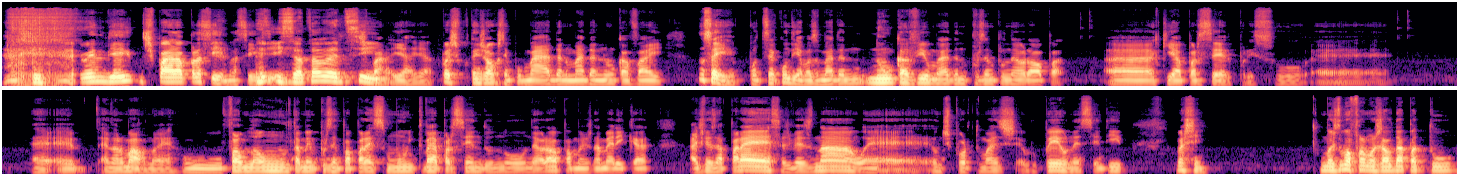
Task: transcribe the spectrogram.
o NBA dispara para cima, sim. sim. Exatamente, sim. Dispara, yeah, yeah. Depois tem jogos tipo o Madden, o Madden nunca vai não sei, pode ser que um dia, mas o Madden nunca vi o Madden, por exemplo, na Europa uh, que ia aparecer, por isso é, é, é, é, normal, não é? O Fórmula 1 também, por exemplo, aparece muito, vai aparecendo no, na Europa, mas na América às vezes aparece, às vezes não, é, é um desporto mais europeu nesse sentido, mas sim. Mas de uma forma geral dá para tu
